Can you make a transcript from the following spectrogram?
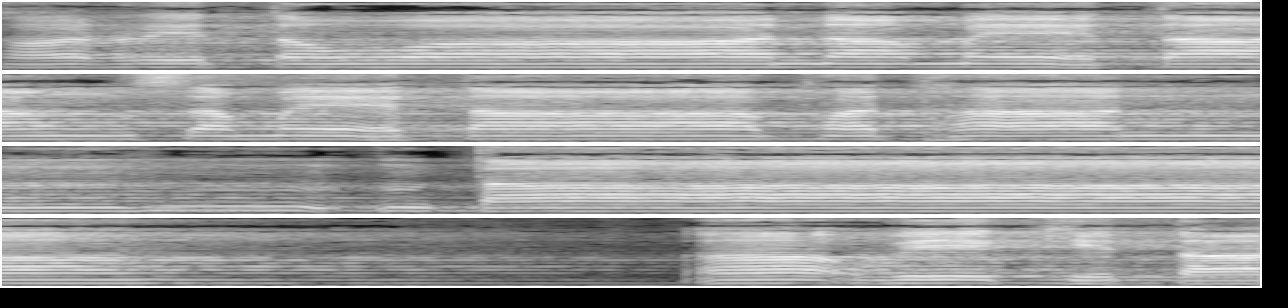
ภริตวานาเมตังสเมตาพทันตาอวิคิตะ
